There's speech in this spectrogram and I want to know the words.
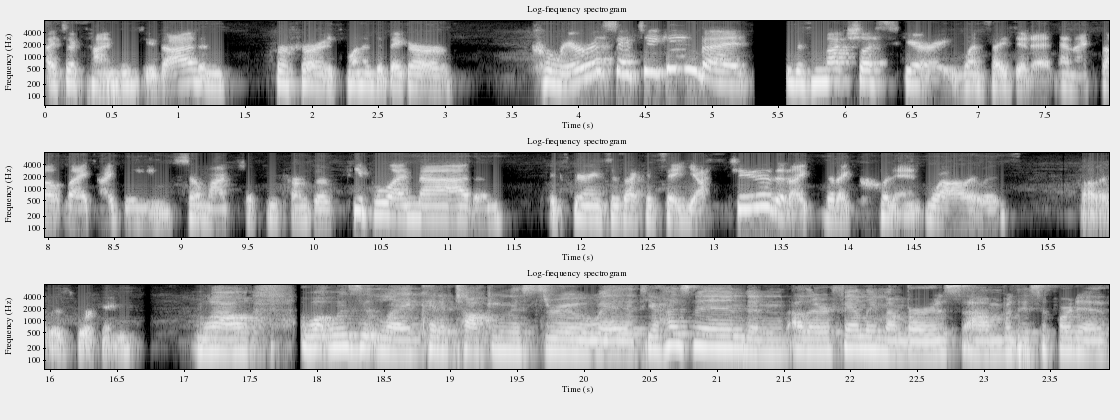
I took time to do that. And for sure, it's one of the bigger career risks I've taken, but it was much less scary once I did it. And I felt like I gained so much just in terms of people I met and experiences I could say yes to that I that I couldn't while I was while I was working. Wow. What was it like kind of talking this through with your husband and other family members? Um, were they supportive?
